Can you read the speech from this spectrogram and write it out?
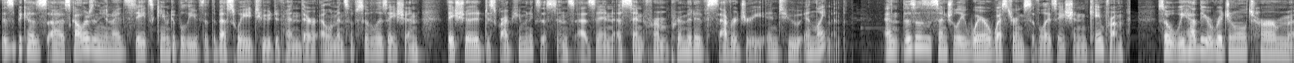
This is because uh, scholars in the United States came to believe that the best way to defend their elements of civilization, they should describe human existence as an ascent from primitive savagery into enlightenment. And this is essentially where Western civilization came from. So we had the original term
